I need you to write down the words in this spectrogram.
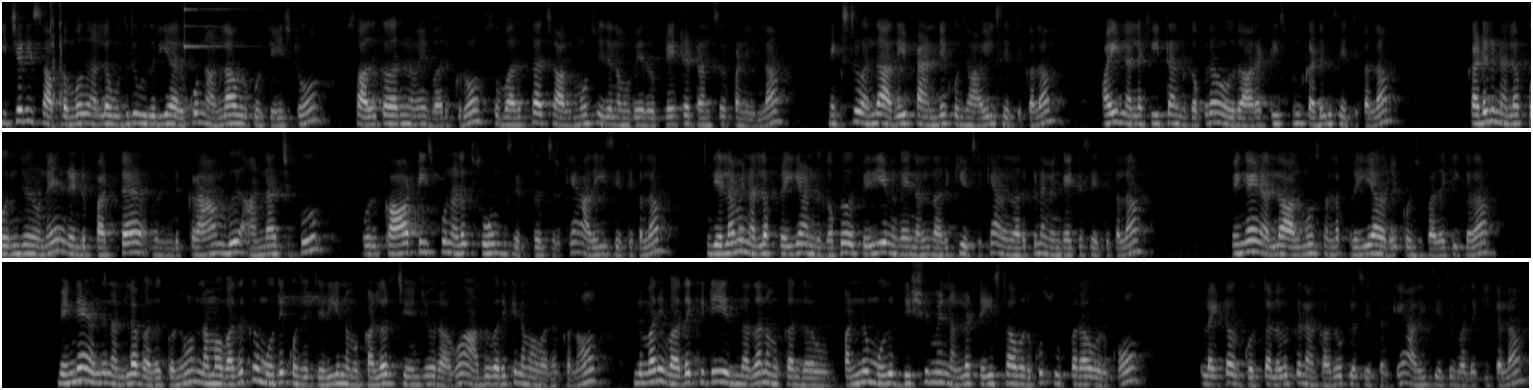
கிச்சடி சாப்பிடும்போது நல்லா உதிரி உதிரியாக இருக்கும். நல்லாவும் இருக்கும் டேஸ்ட்டும் ஸோ அதுக்காக தான் நம்ம வறுக்கிறோம். ஸோ வறுத்தாச்சு ஆல்மோஸ்ட் இதை நம்ம வேறு ஒரு பிளேட்டில் ட்ரான்ஸ்ஃபர் பண்ணிடலாம். நெக்ஸ்ட்டு வந்து அதே பேன்லேயே கொஞ்சம் ஆயில் சேர்த்துக்கலாம். ஆயில் நல்லா ஹீட் ஆனதுக்கப்புறம் ஒரு அரை டீஸ்பூன் கடுகு சேர்த்துக்கலாம். கடுகு நல்லா பொரிஞ்சோடனே ரெண்டு பட்டை ரெண்டு கிராம்பு அன்னாச்சிப்பூ ஒரு கால் டீஸ்பூன் அளவுக்கு சோம்பு சேர்த்து வச்சுருக்கேன். அதையும் சேர்த்துக்கலாம். இது எல்லாமே நல்லா ஃப்ரை ஆனதுக்கப்புறம் ஒரு பெரிய வெங்காயம் நல்லா நறுக்கி வச்சுருக்கேன். அந்த நறுக்கின வெங்காயத்தை சேர்த்துக்கலாம். வெங்காயம் நல்லா ஆல்மோஸ்ட் நல்லா ஃப்ரையாக வரைக்கும் கொஞ்சம் வதக்கிக்கலாம். வெங்காயம் வந்து நல்லா வதக்கணும். நம்ம வதக்கும் போதே கொஞ்சம் தெரியும் நம்ம கலர் சேஞ்சும் ஆகும். அது வரைக்கும் நம்ம வதக்கணும். இந்த மாதிரி வதக்கிட்டே இருந்தால் தான் நமக்கு அந்த பண்ணும்போது டிஷ்ஷுமே நல்லா டேஸ்ட்டாகவும் இருக்கும் சூப்பராகவும் இருக்கும். லைட்டாக ஒரு கொத்த அளவுக்கு நான் கருவேப்பிலை சேர்த்துருக்கேன். அதையும் சேர்த்து வதக்கிக்கலாம்.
